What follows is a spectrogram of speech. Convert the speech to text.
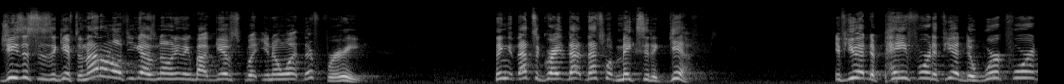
Jesus is a gift. And I don't know if you guys know anything about gifts, but you know what? They're free. Think that's a great that, that's what makes it a gift. If you had to pay for it, if you had to work for it,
